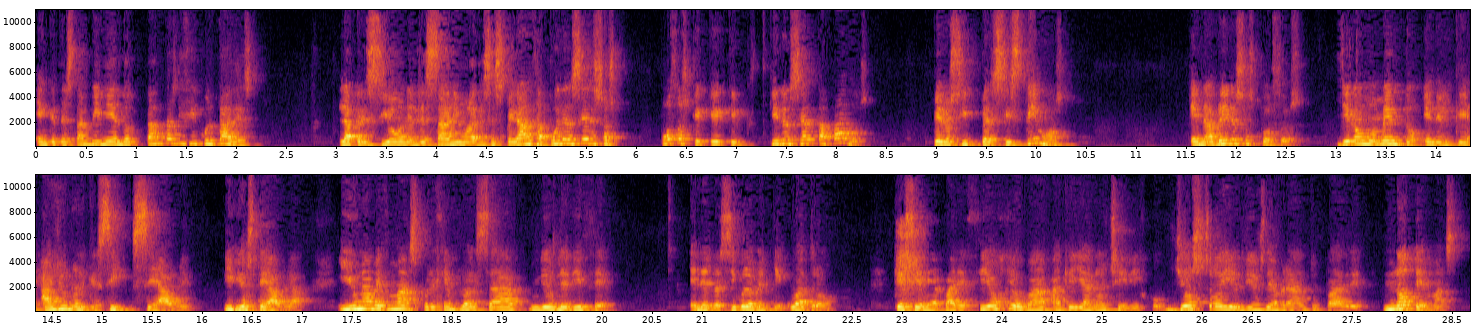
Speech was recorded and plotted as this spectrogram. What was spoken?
en que te están viniendo tantas dificultades, la presión, el desánimo, la desesperanza, pueden ser esos pozos que, quieren ser tapados. Pero si persistimos en abrir esos pozos, llega un momento en el que hay uno en el que sí, se abre y Dios te habla. Y una vez más, por ejemplo, a Isaac, Dios le dice en el versículo 24 que se le apareció Jehová aquella noche y dijo, yo soy el Dios de Abraham tu padre, no temas,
